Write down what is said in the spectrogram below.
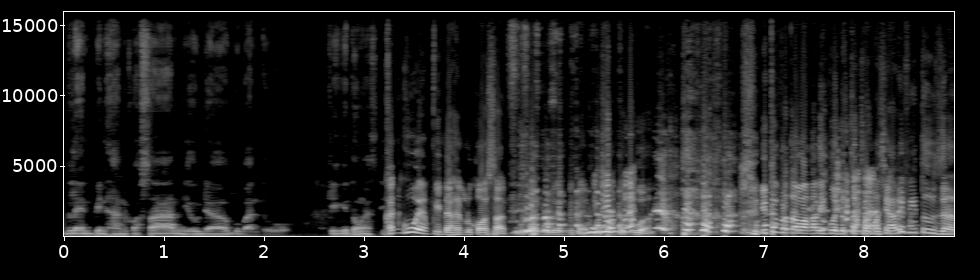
Glenn pindahan kosan, ya udah gue bantu. Kayak gitu gak sih? Kan gue yang pindahin lu kosan, bukan lu yang pindahin kosan ke gue. itu pertama kali gue deket sama si Arif itu Zar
